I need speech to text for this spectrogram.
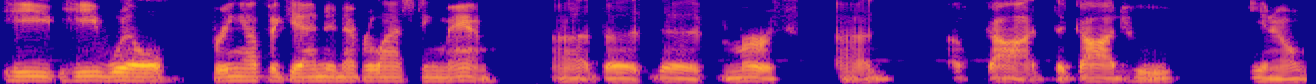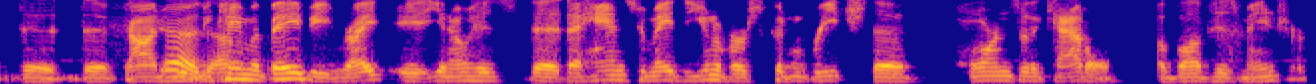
he he will bring up again in Everlasting Man, uh, the the mirth uh, of God, the God who, you know, the the God Yeah, who became a baby, right? You know, his the the hands who made the universe couldn't reach the horns of the cattle above his manger.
